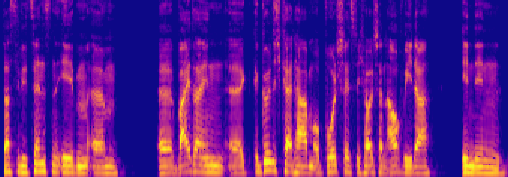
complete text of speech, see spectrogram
dass die Lizenzen eben ähm, äh, weiterhin äh, Gültigkeit haben, obwohl Schleswig-Holstein auch wieder in den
